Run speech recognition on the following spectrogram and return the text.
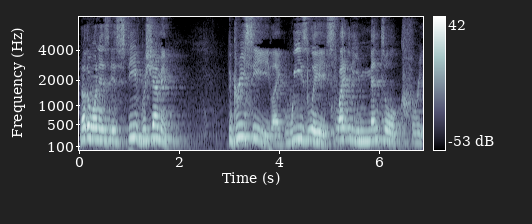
Another one is, is Steve Buscemi, the greasy, like Weasley, slightly mental creep.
